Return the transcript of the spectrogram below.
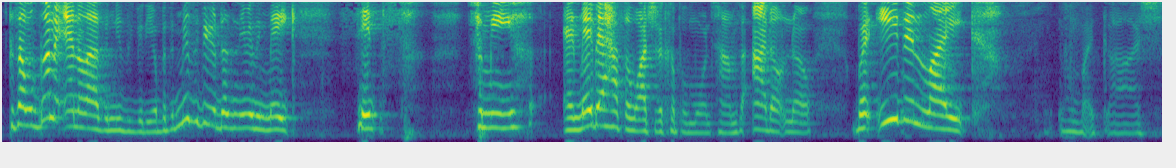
Because I was going to analyze the music video, but the music video doesn't really make sense to me. And maybe I have to watch it a couple more times. I don't know. But even like, oh my gosh,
